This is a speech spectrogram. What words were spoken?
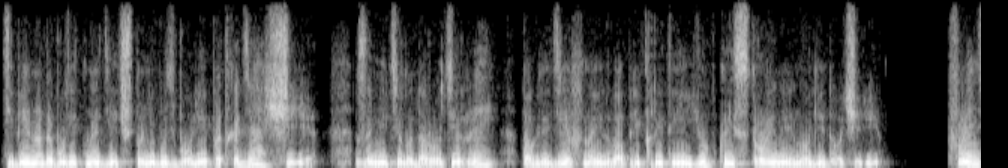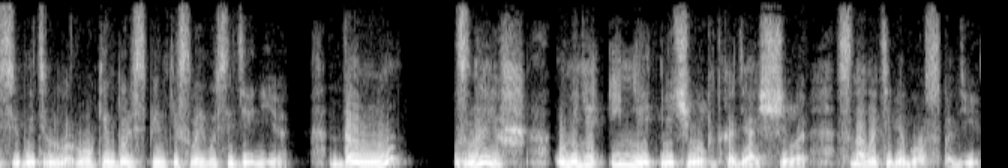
тебе надо будет надеть что-нибудь более подходящее», заметила Дороти Рэй, поглядев на едва прикрытые юбкой стройные ноги дочери. Фэнси вытянула руки вдоль спинки своего сиденья. «Да ну? Знаешь, у меня и нет ничего подходящего. Слава тебе, Господи!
